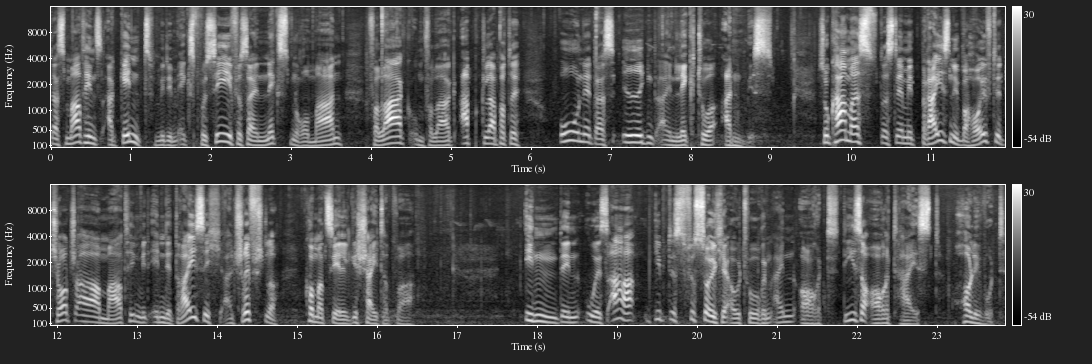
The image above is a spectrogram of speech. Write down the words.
dass Martins Agent mit dem Exposé für seinen nächsten Roman Verlag um Verlag abklapperte, ohne dass irgendein Lektor anbiss. So kam es, dass der mit Preisen überhäufte George R. R. Martin mit Ende 30 als Schriftsteller kommerziell gescheitert war. In den USA gibt es für solche Autoren einen Ort. Dieser Ort heißt Hollywood.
